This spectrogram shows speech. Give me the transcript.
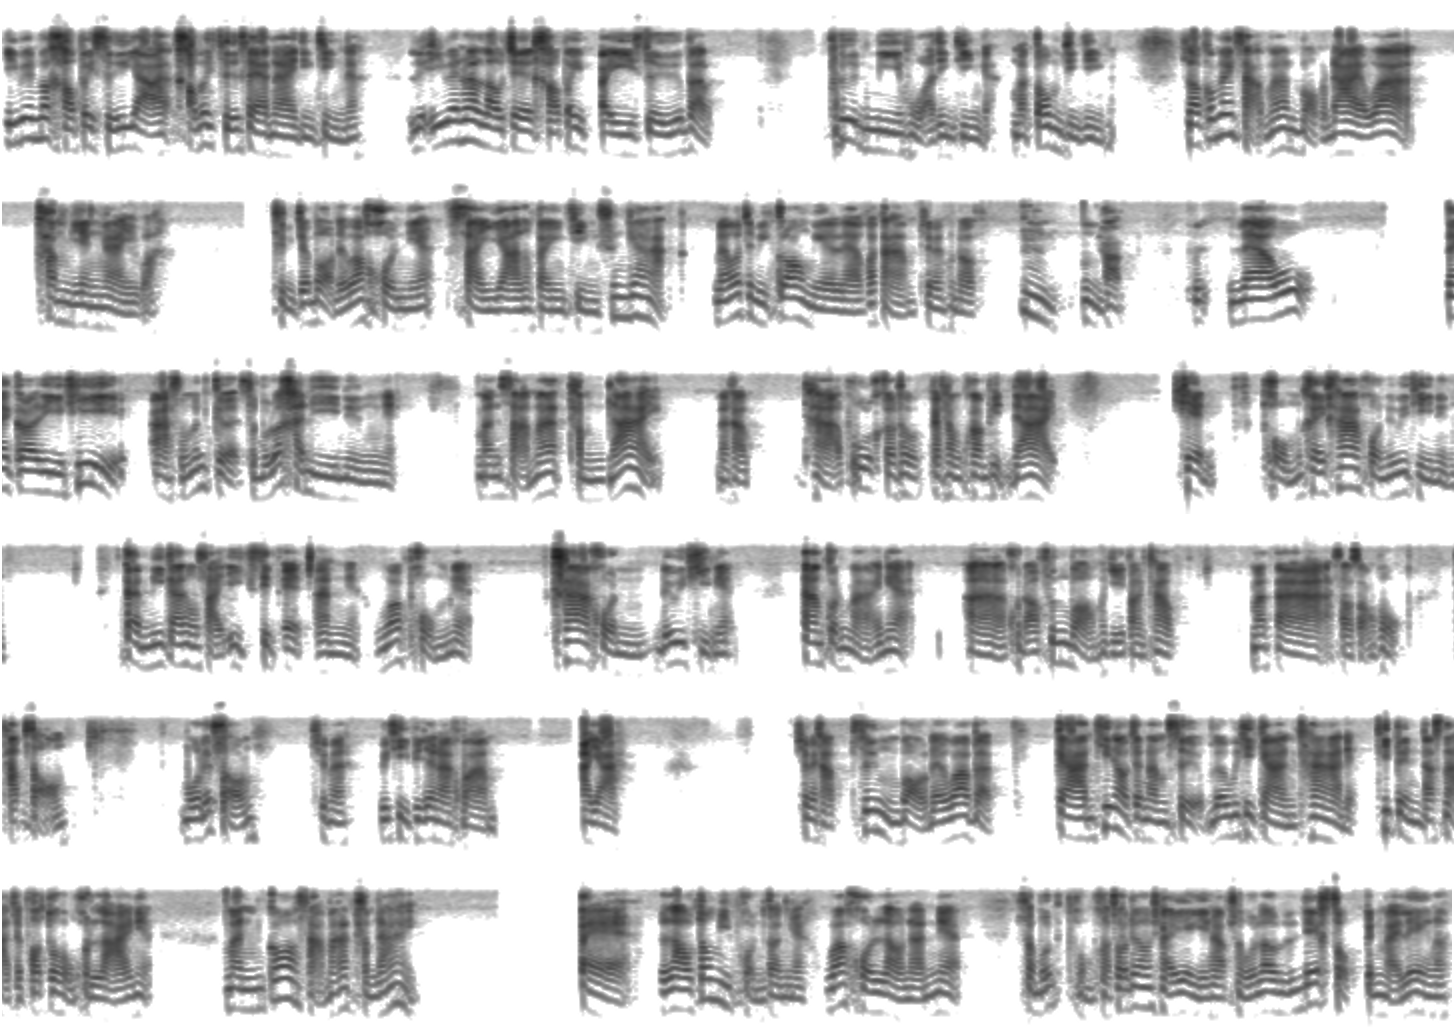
อีเวนว่าเขาไปซื้อยาเขาไปซื้อไซยาไนด์จริง ๆ นะหรืออีเวนว่าเราเจอเขาไปไปซื้อแบบพืชมีหัวจริง ๆอะมาต้มจริง ๆ เราก็ไม่สามารถบอกได้ว่าทำยังไงวะ ถึงจะบอกได้ว่าคนเนี้ยใส่ยาลงไปจริง ๆ ซึ่งยาก แม้ว่าจะมีกล้องมีอะไรแล้วก็ตามใช่ไหมคุณดอฟอืมอืมครับ แล้วในกรณีที่อ่าสมมติมันเกิด สมมติว่าคดีหนึ่งเนี่ย มันสามารถทำได้นะครับหาผู้กระทำกระทำความผิดได้ เช่น ผมเคยฆ่าคนด้วยวิธีหนึ่ง แต่มีการสงสัยอีกสิบเอ็ดอันเนี่ยว่าผมเนี่ยฆ่าคนด้วยวิธีเนี้ยตามกฎหมายเนี่ย อ่า คุณออฟเพิ่งบอกเมื่อกี้ตอนเข้า มาตราสองสองหกทับสองวงเล็บสองใช่ไหมวิธีพิจารณาความอาญาใช่ไหมครับ ซึ่งบอกได้ว่าแบบการที่เราจะนำสืบเรื่องวิธีการฆ่าเนี่ย ที่เป็นลักษณะเฉพาะตัวของคนร้ายเนี่ย มันก็สามารถทำได้ แต่เราต้องมีผลก่อนไงว่าคนเหล่านั้นเนี่ย สมมติผมขอโทษที่ต้องใช้อย่างนี้ครับ สมมติเราเรียกศพเป็นหมายเลขเนาะ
